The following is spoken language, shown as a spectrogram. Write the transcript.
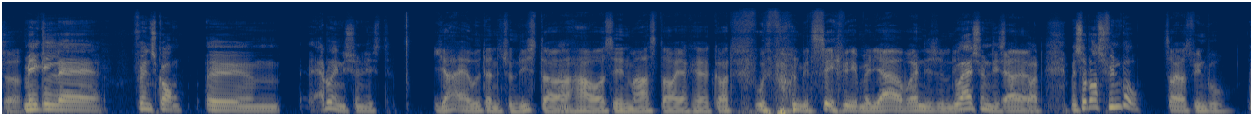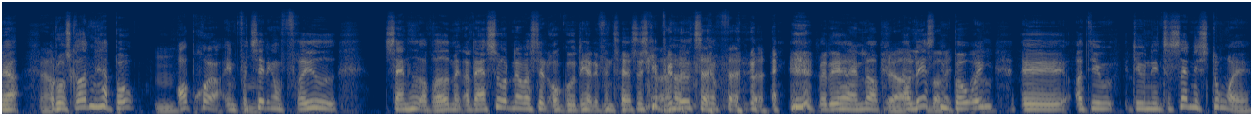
Så, Mikkel øh, Fønsgaard, øh, er du egentlig journalist? jeg er uddannet journalist og ja. har også en master, og jeg kan godt udfolde mit CV, men jeg er oprindelig journalist. Du er journalist, Ja, ja. godt. Men så er du også Fynbo. Så er jeg også Fynbo. Ja. Ja. Og du har skrevet den her bog, Mm. Oprør, en fortælling om frihed, sandhed og vrede mænd. Og da jeg så den, jeg var lidt, åh oh, gud, det her det er fantastisk. Jeg bliver nødt til at finde hvad det her handler om. Ja, jeg har læst en bog, ikke? Øh, og det er, jo, det er jo en interessant historie.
